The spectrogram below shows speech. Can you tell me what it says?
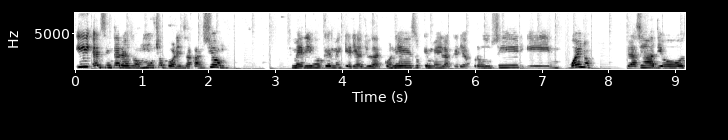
y él se interesó mucho por esa canción. Me dijo que me quería ayudar con eso, que me la quería producir y bueno, gracias a Dios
